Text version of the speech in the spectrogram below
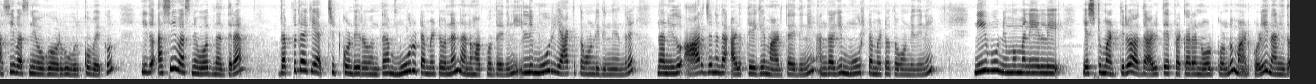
ಹಸಿ ವಾಸನೆ ಹೋಗೋವರೆಗೂ ಹುರ್ಕೋಬೇಕು. ಇದು ಹಸಿ ವಾಸನೆ ಹೋದ ನಂತರ ದಪ್ಪದಾಗಿ ಹಚ್ಚಿಟ್ಕೊಂಡಿರುವಂಥ ಮೂರು ಟೊಮೆಟೊನ ನಾನು ಹಾಕ್ಕೊತಾ ಇದ್ದೀನಿ. ಇಲ್ಲಿ ಮೂರು ಯಾಕೆ ತೊಗೊಂಡಿದ್ದೀನಿ ಅಂದರೆ, ನಾನು ಇದು ಆರು ಜನದ ಅಳತೆಗೆ ಮಾಡ್ತಾಯಿದ್ದೀನಿ ಹಂಗಾಗಿ ಮೂರು ಟೊಮೆಟೊ ತೊಗೊಂಡಿದ್ದೀನಿ. ನೀವು ನಿಮ್ಮ ಮನೆಯಲ್ಲಿ ಎಷ್ಟು ಮಾಡ್ತೀರೋ ಅದು ಅಳತೆ ಪ್ರಕಾರ ನೋಡಿಕೊಂಡು ಮಾಡ್ಕೊಳ್ಳಿ. ನಾನು ಇದು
